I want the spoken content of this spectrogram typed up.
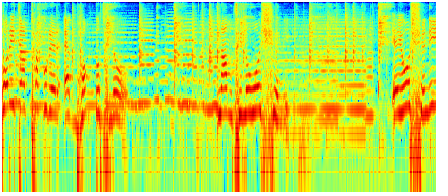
হরিচাঁদ ঠাকুরের এক ভক্ত ছিল। নাম ছিল অশ্বিনী। এই অশ্বিনী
